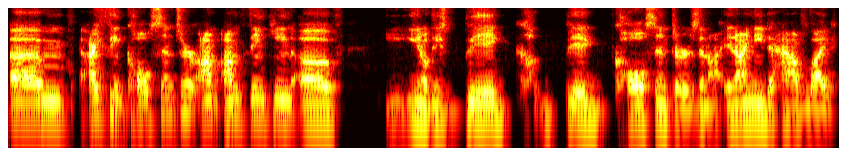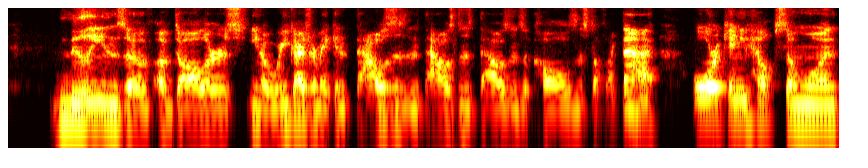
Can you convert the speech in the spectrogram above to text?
Um, I think call center, I'm I'm thinking of you know these big big call centers and I and I need to have like millions of, of dollars, you know, where you guys are making thousands and thousands and thousands of calls and stuff like that. Or can you help someone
